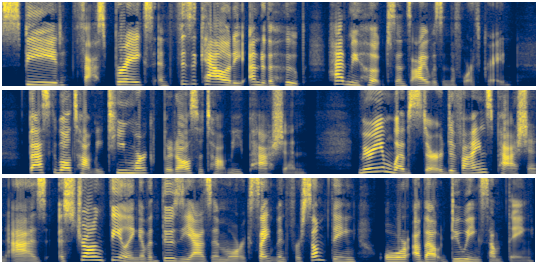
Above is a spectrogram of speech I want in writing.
speed, fast breaks, and physicality under the hoop had me hooked since I was in the fourth grade. Basketball taught me teamwork, but it also taught me passion. Merriam Webster defines passion as a strong feeling of enthusiasm or excitement for something or about doing something.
